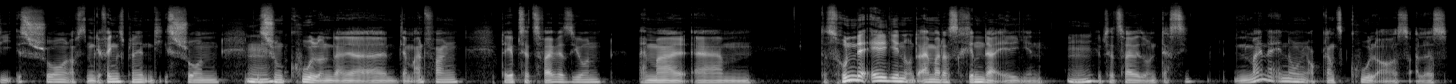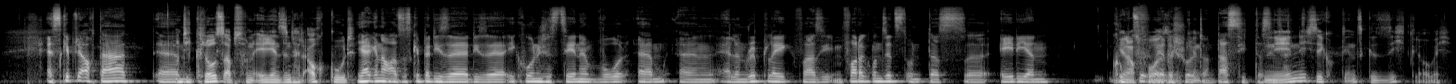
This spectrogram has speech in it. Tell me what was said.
die ist schon, auf diesem Gefängnisplaneten, die ist schon, die ist schon cool. Und äh, am Anfang, da gibt es ja zwei Versionen. Einmal ähm, das Hunde-Alien und einmal das Rinder-Alien. Mhm. Gibt es ja zwei Versionen. Und das sieht in meiner Erinnerung auch ganz cool aus, alles. Es gibt ja auch da. Ähm, Und die Close-Ups von Alien sind halt auch gut. ja, genau. Also, es gibt ja diese, diese ikonische Szene, wo ähm, äh, Alan Ripley quasi im Vordergrund sitzt und das äh, Alien guckt Genau, so über ihre Schultern. genau. Das sieht das nee, sieht nicht. Sie guckt ins Gesicht, glaube ich.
